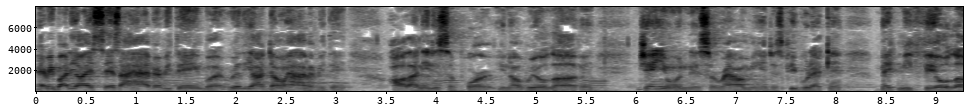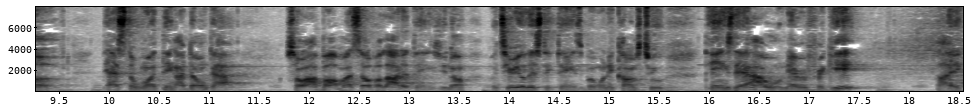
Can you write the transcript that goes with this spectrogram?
everybody always says I have everything, but really I don't have everything. All I need is support, you know, real love and genuineness around me and just people that can make me feel loved. That's the one thing I don't got. So I bought myself a lot of things, you know, materialistic things. But when it comes to things that I will never forget, like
